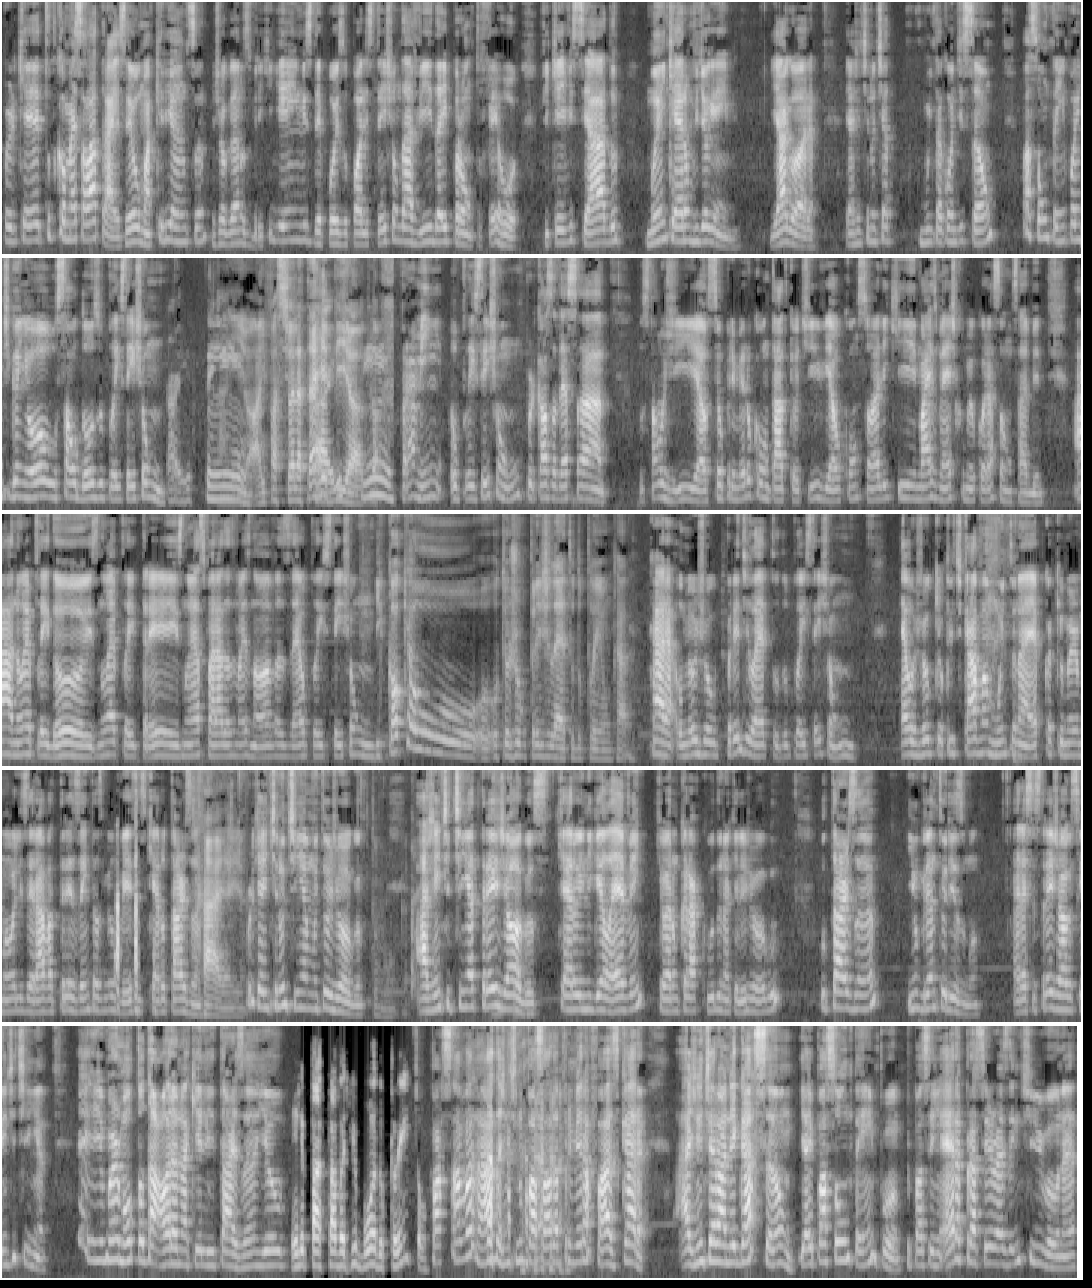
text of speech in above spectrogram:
Porque tudo começa lá atrás. Eu, uma criança, jogando os Brick Games, depois o Polystation da vida e pronto, ferrou. Fiquei viciado, mãe quer um videogame. E agora? E a gente não tinha muita condição. Passou um tempo, a gente ganhou o saudoso PlayStation 1. Aí sim. Aí, ó, aí até arrepia. Aí, pra mim, o PlayStation 1, por causa dessa nostalgia, o seu primeiro contato que eu tive é o console que mais mexe com o meu coração, sabe? Ah, não é Play 2, não é Play 3, não é as paradas mais novas, é o PlayStation 1. E qual que é o, o teu jogo predileto do Play 1, cara? Cara, o meu jogo predileto do PlayStation 1 é o jogo que eu criticava muito na época, que o meu irmão ele zerava 300 mil vezes, que era o Tarzan. Porque a gente não tinha muito jogo. a gente tinha três jogos, que era o Inig Eleven, que eu era um cracudo naquele jogo, o Tarzan e o Gran Turismo. Eram esses três jogos que a gente tinha. E aí, o meu irmão toda hora naquele Tarzan e eu. Ele passava de boa do Clayton? Passava nada, a gente não passava da primeira fase. Cara, a gente era uma negação. E aí passou um tempo, tipo assim, era para ser Resident Evil, né?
